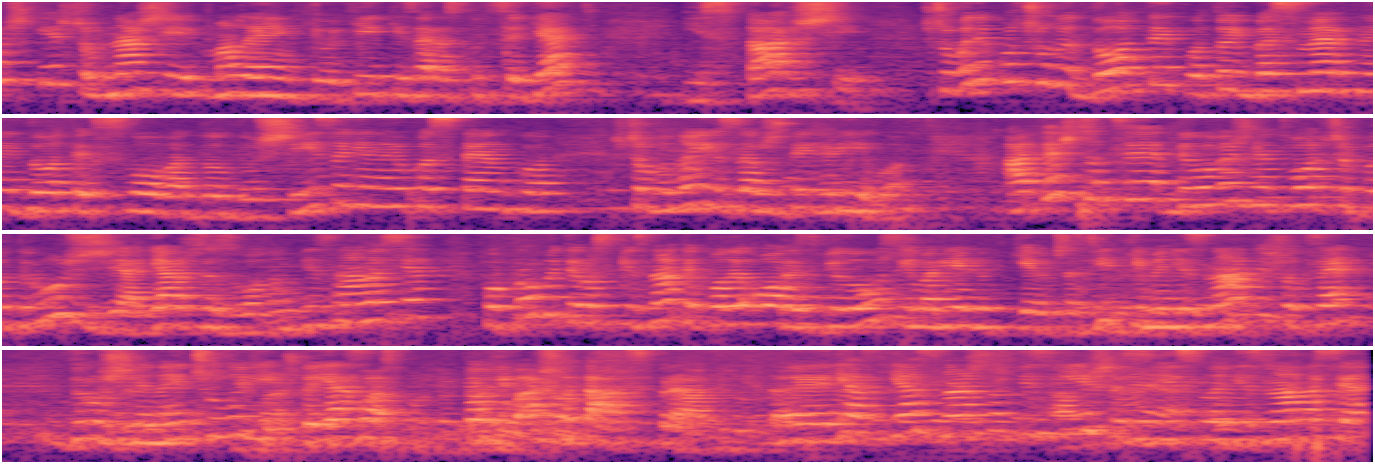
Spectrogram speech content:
трошки, щоб наші маленькі, оті, які зараз тут сидять, і старші, щоб вони почули дотик, отой безсмертний дотик слова до душі за Ліною Костенко, щоб воно їх завжди гріло. А те, що це дивовижне творче подружжя, я вже згодом дізналася. Попробуйте розпізнати, коли Орес Білоус і Марія Людкевича. Звідки мені знати, що це дружина і чоловік? То я то хіба що так справді? Е, Я, я значно пізніше, звісно, дізналася,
